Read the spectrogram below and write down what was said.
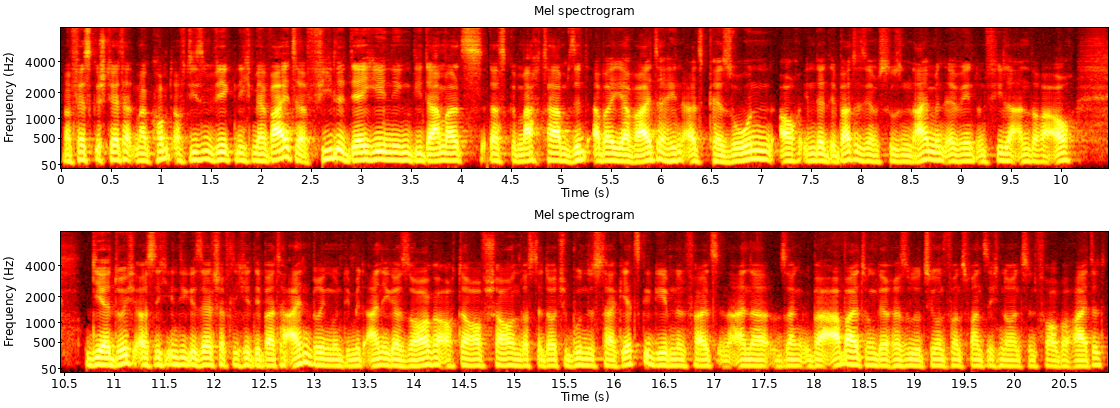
man festgestellt hat, man kommt auf diesem Weg nicht mehr weiter. Viele derjenigen, die damals das gemacht haben, sind aber ja weiterhin als Personen auch in der Debatte, Sie haben Susan Nyman erwähnt und viele andere auch, die ja durchaus sich in die gesellschaftliche Debatte einbringen und die mit einiger Sorge auch darauf schauen, was der Deutsche Bundestag jetzt gegebenenfalls in einer sozusagen Überarbeitung der Resolution von 2019 vorbereitet,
